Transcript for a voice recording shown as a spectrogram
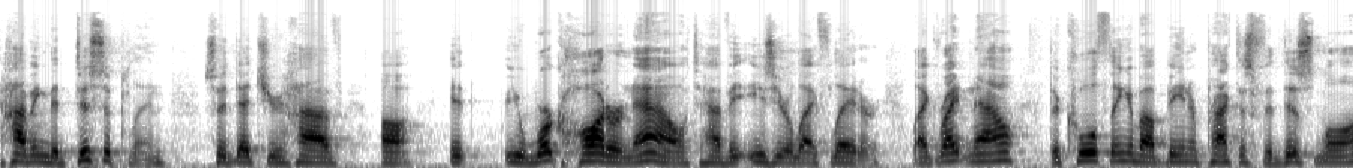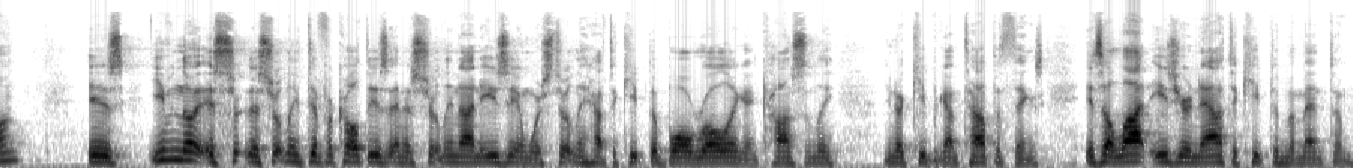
having the discipline so that you have uh, it, you work harder now to have an easier life later. Like right now, the cool thing about being in practice for this long is even though there's certainly difficulties and it's certainly not easy, and we certainly have to keep the ball rolling and constantly, you know, keeping on top of things, it's a lot easier now to keep the momentum,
